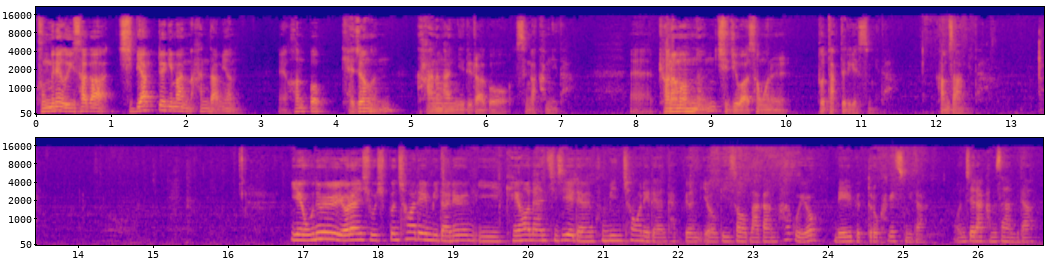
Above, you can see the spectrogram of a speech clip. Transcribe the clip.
국민의 의사가 집약되기만 한다면 에, 헌법 개정은 가능한 일이라고 생각합니다. 에, 변함없는 지지와 성원을 부탁드리겠습니다. 감사합니다. 예, 오늘 11시 50분 청와대입니다는 이 개헌안 지지에 대한 국민청원에 대한 답변 여기서 마감하고요. 내일 뵙도록 하겠습니다. 언제나 감사합니다.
